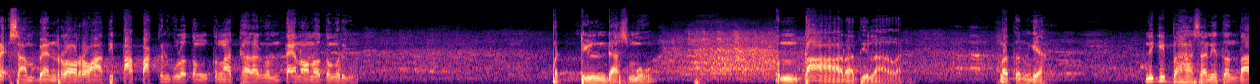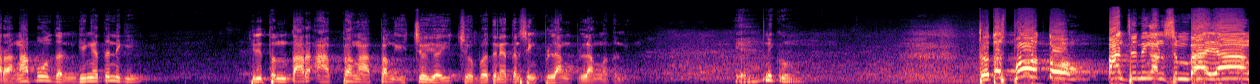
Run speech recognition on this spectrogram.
nek sampean loro ati papaken kula teng tengah dalan ngentenono teng mriku bedil ndasmu. Tentara dilawan. Ngoten nggih niki bahasane tentara. Ngapunten? Nggih ngeten niki. Jadi tentara abang-abang ijo ya ijo. Mboten enten sing belang-belang ngoten niku. Ya niku. Terus foto panjenengan sembayang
